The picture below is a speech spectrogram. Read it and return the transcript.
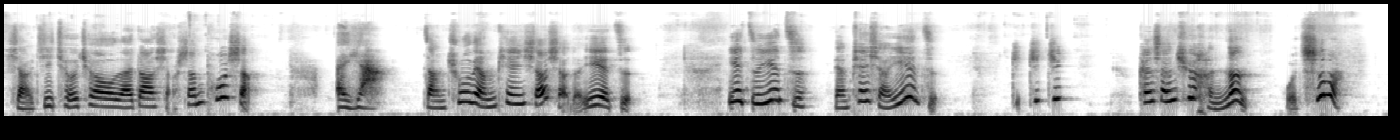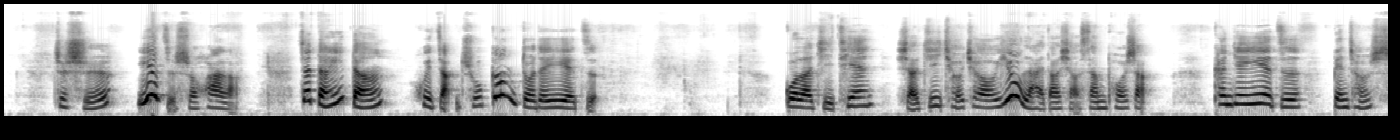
小鸡球球来到小山坡上，哎呀，长出两片小小的叶子，叶子叶子，两片小叶子，叽叽叽，看上去很嫩，我吃了。这时，叶子说话了：“再等一等，会长出更多的叶子。”过了几天，小鸡球球又来到小山坡上，看见叶子变成四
